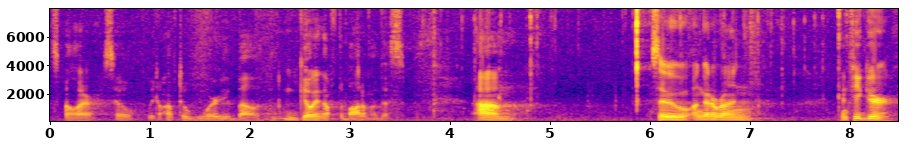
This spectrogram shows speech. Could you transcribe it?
smaller so we don't have to worry about going off the bottom of this. Um, so I'm going to run configure,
